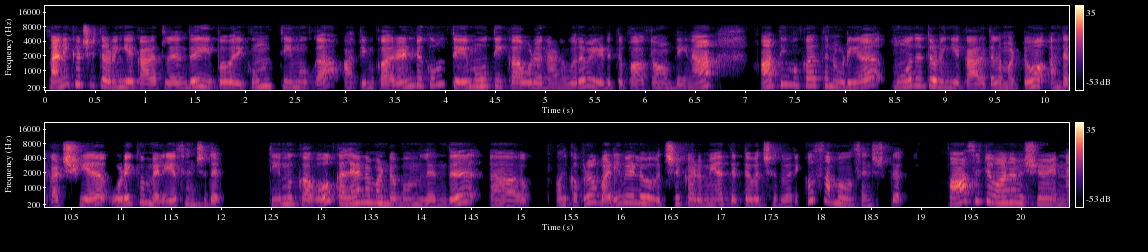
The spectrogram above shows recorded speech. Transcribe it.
தனி கட்சி தொடங்கிய காலத்துல இருந்து இப்ப வரைக்கும் திமுக, அதிமுக ரெண்டுக்கும் தேமுதிகவுடனான உறவை எடுத்து பார்த்தோம் அப்படின்னா, அதிமுக தன்னுடைய மோத தொடங்கிய காலத்துல மட்டும் அந்த கட்சியை உடைக்கும் வேலையை செஞ்சது. திமுகவோ கல்யாண மண்டபம்ல இருந்து ஆஹ் அதுக்கப்புறம் வடிவேலுவை வச்சு கடுமையா திட்ட வச்சது வரைக்கும் சம்பவம் செஞ்சிருக்கு. பாசிட்டிவான விஷயம் என்ன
